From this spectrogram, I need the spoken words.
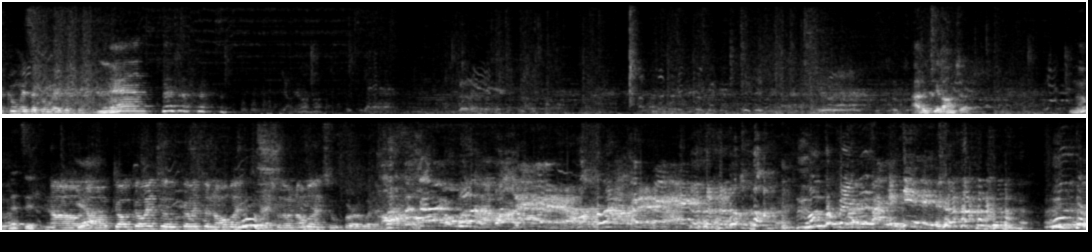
Akuma is Akuma is Akuma. Yeah. man. I would say long shot. No, no. That's it. No, Yeah. no, go go into go into normal and special or normal and super or whatever. Ah, what the fucking did What the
